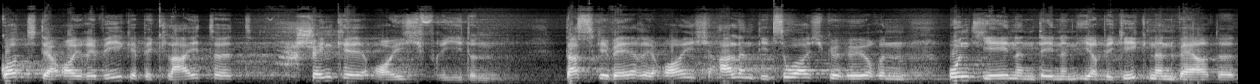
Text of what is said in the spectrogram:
Gott, der eure Wege begleitet, schenke euch Frieden. Das gewähre euch allen, die zu euch gehören und jenen, denen ihr begegnen werdet,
